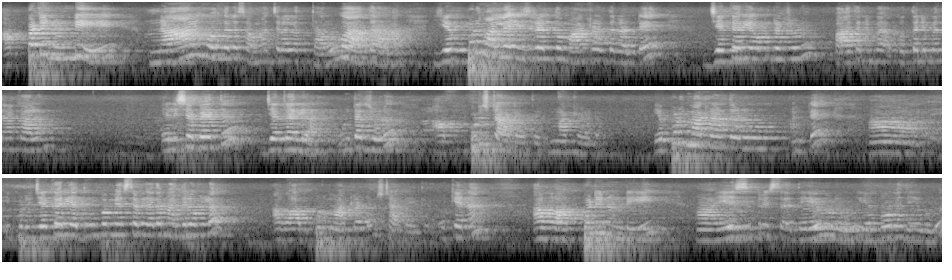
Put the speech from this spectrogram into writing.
అప్పటి నుండి నాలుగు వందల సంవత్సరాల తరువాత ఎప్పుడు మళ్ళీ ఇజ్రాయెల్తో మాట్లాడతాడంటే జకరియా ఉంటాడు చూడు పాత నిబ కొత్త నిబంధన కాలం. ఎలిజబెత్ జకరియా ఉంటారు చూడు అప్పుడు స్టార్ట్ అవుతుంది మాట్లాడడం. ఎప్పుడు మాట్లాడతాడు అంటే ఇప్పుడు జకరియా ధూపం వేస్తాడు కదా మందిరంలో అవి అప్పుడు మాట్లాడడం స్టార్ట్ అవుతుంది ఓకేనా? అవి అప్పటి నుండి యేసుక్రీస్తు దేవుడు ఎగవ దేవుడు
